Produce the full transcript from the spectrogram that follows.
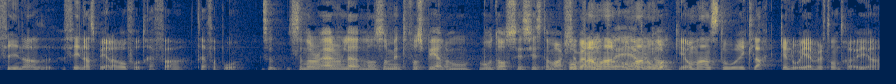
fina, fina spelare att få träffa, träffa på. Sen har du Aaron Lennon som inte får spela mot oss i sista matchen. Frågan om han, om, han åker, om han står i klacken då i Everton-tröja.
